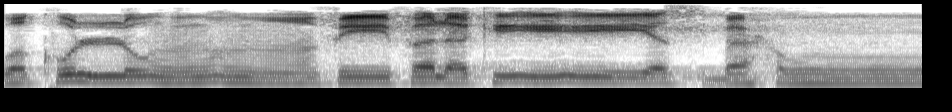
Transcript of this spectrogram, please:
وَكُلٌّ فِي فَلَكٍ يَسْبَحُونَ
